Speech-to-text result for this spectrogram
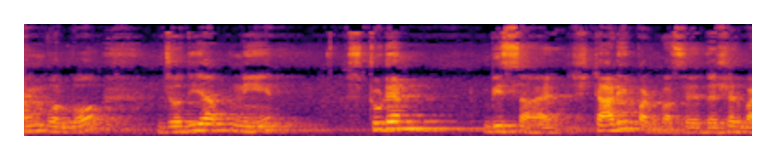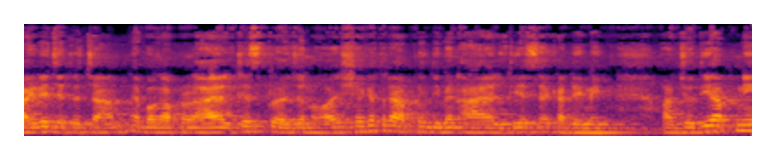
আমি বলব, যদি আপনি স্টুডেন্ট ভিসায় স্টাডি পারপাসে দেশের বাইরে যেতে চান এবং আপনার আইএলটিএস প্রয়োজন হয়, সেক্ষেত্রে আপনি দিবেন আইএলটিএস একাডেমিক আর যদি আপনি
